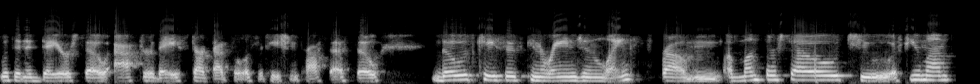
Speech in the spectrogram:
within a day or so after they start that solicitation process. So those cases can range in length from a month or so to a few months,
